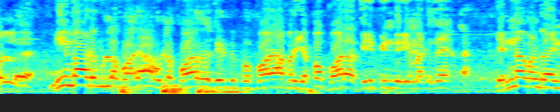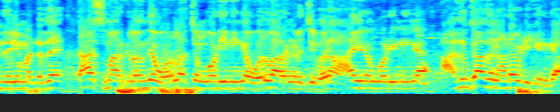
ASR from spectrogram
சொல்லு. நீ பாடு உள்ள போறா உள்ள போறத சொல்லிட்டு போறா அப்புறம் எப்ப போறா திருப்பின்னு தெரிய மாட்டுது? என்ன பண்றான்னு தெரிய மாட்டுது? டாஸ்மார்க்ல வந்து ஒரு லட்சம் கோடி நீங்க ஒரு வாரம் கழிச்சு வெறும் ஆயிரம் கோடி நீங்க. அதுக்காக நடவடிக்கை இருக்கா?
